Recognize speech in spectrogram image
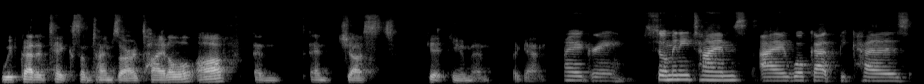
we've got to take sometimes our title off and and just get human again. I agree. So many times I woke up because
